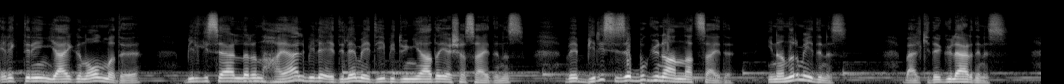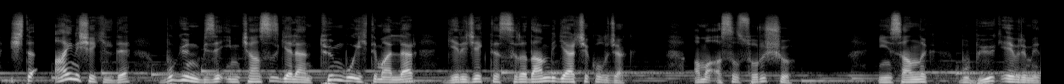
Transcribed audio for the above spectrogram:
elektriğin yaygın olmadığı, bilgisayarların hayal bile edilemediği bir dünyada yaşasaydınız ve biri size bugünü anlatsaydı, inanır mıydınız? Belki de gülerdiniz. İşte aynı şekilde bugün bize imkansız gelen tüm bu ihtimaller gelecekte sıradan bir gerçek olacak. Ama asıl soru şu. İnsanlık bu büyük evrimi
